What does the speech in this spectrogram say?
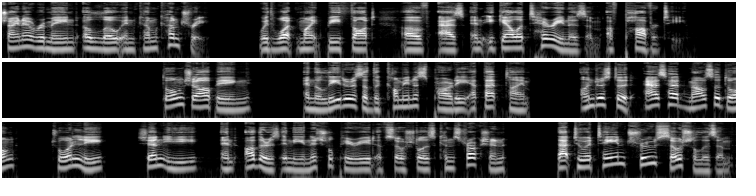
China remained a low income country, with what might be thought of as an egalitarianism of poverty. Deng Xiaoping and the leaders of the Communist Party at that time understood, as had Mao Zedong, Zhou Enlai, Shen Yi, and others in the initial period of socialist construction, that to attain true socialism,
